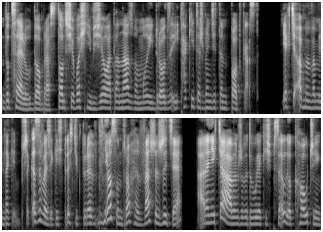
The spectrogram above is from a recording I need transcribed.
Do celu, dobra, stąd się właśnie wzięła ta nazwa, moi drodzy, i taki też będzie ten podcast. Ja chciałabym Wam jednak przekazywać jakieś treści, które wniosą trochę w Wasze życie, ale nie chciałabym, żeby to był jakiś pseudo-coaching,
